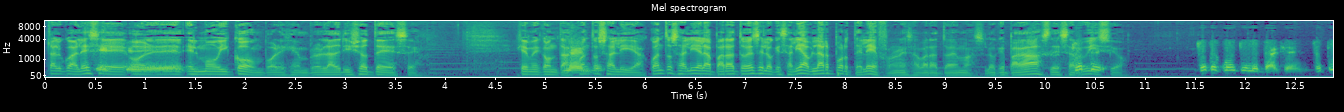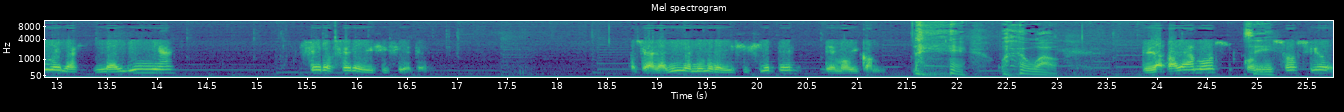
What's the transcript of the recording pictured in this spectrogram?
Tal cual, ese, Este- o el, el Movicom, por ejemplo, el ladrillote ese. ¿Qué me contás? ¿Cuánto salía? ¿Cuánto salía el aparato ese? Lo que salía a hablar por teléfono en ese aparato, además. Lo que pagabas de servicio. Yo te cuento un detalle. Yo tuve la, la línea 0017. O sea, la línea número 17 de Movicom. wow. La pagamos con Sí. mi socio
